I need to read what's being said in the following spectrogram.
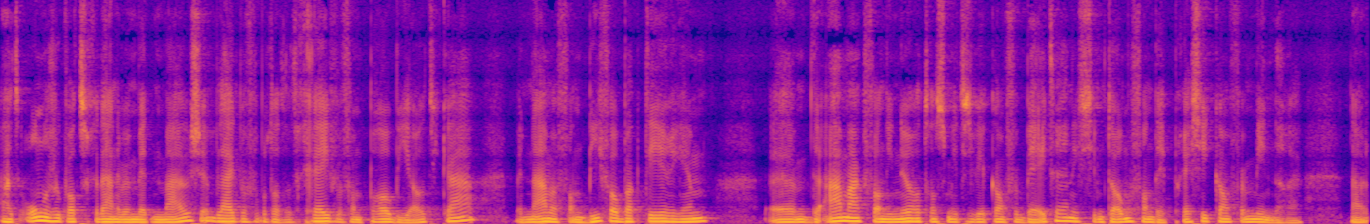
uit onderzoek wat ze gedaan hebben met muizen blijkt bijvoorbeeld dat het geven van probiotica, met name van bifobacterium, ehm, de aanmaak van die neurotransmitters weer kan verbeteren en die symptomen van depressie kan verminderen. Nou,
